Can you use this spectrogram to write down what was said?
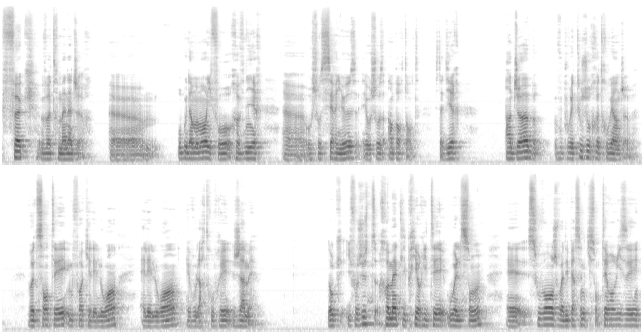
fuck votre manager. Euh, au bout d'un moment, il faut revenir euh, aux choses sérieuses et aux choses importantes. C'est-à-dire, un job, vous pourrez toujours retrouver un job. Votre santé, une fois qu'elle est loin, elle est loin et vous la retrouverez jamais. Donc, il faut juste remettre les priorités où elles sont. Et souvent, je vois des personnes qui sont terrorisées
